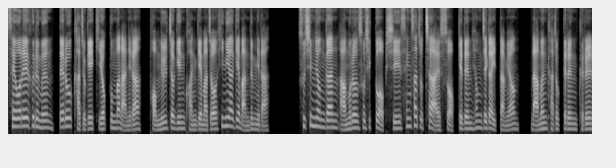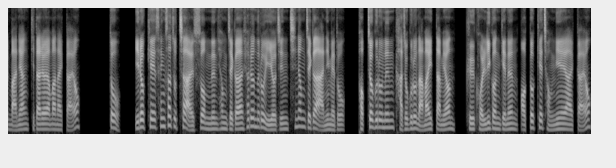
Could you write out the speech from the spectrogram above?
세월의 흐름은 때로 가족의 기억뿐만 아니라 법률적인 관계마저 희미하게 만듭니다. 수십 년간 아무런 소식도 없이 생사조차 알 수 없게 된 형제가 있다면 남은 가족들은 그를 마냥 기다려야만 할까요? 또 이렇게 생사조차 알 수 없는 형제가 혈연으로 이어진 친형제가 아님에도 법적으로는 가족으로 남아있다면 그 권리관계는 어떻게 정리해야 할까요?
